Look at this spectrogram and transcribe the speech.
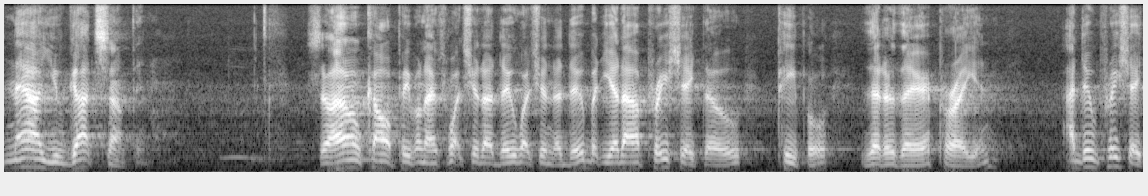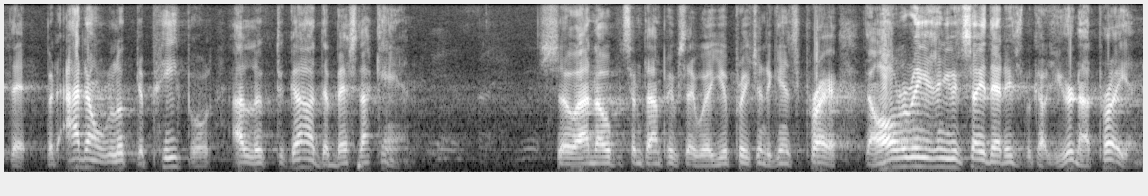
Now you've got something. So I don't call people and ask, what should I do, what shouldn't I do? But yet I appreciate those people that are there praying. I do appreciate that. But I don't look to people, I look to God the best I can. So I know sometimes people say, well, you're preaching against prayer. The only reason you can say that is because you're not praying.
